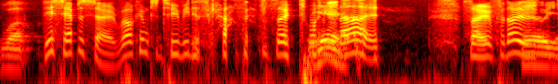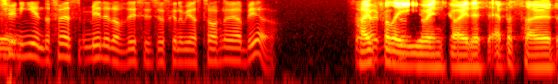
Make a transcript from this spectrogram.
What? This episode. Welcome to To Be Discussed, episode 29. So, for those yeah. tuning in, the first minute of this is just going to be us talking about beer. So Hopefully, you enjoy this episode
